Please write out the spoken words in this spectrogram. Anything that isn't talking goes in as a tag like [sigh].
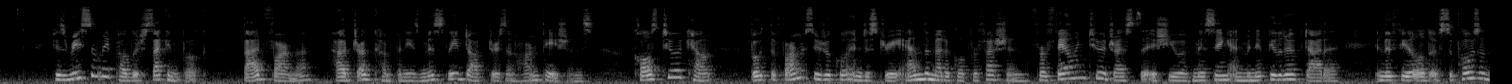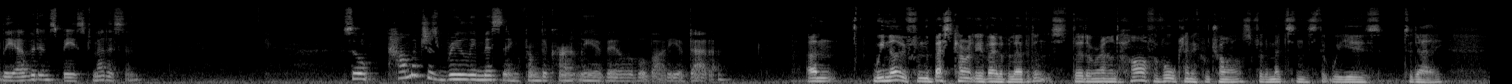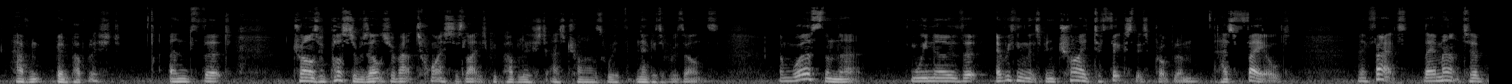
His recently published second book, Bad Pharma How Drug Companies Mislead Doctors and Harm Patients, calls to account both the pharmaceutical industry and the medical profession for failing to address the issue of missing and manipulative data in the field of supposedly evidence based medicine. So, how much is really missing from the currently available body of data? Um, we know from the best currently available evidence that around half of all clinical trials for the medicines that we use today haven't been published, and that trials with positive results are about twice as likely to be published as trials with negative results. And worse than that, we know that everything that's been tried to fix this problem has failed. And in fact, they amount to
